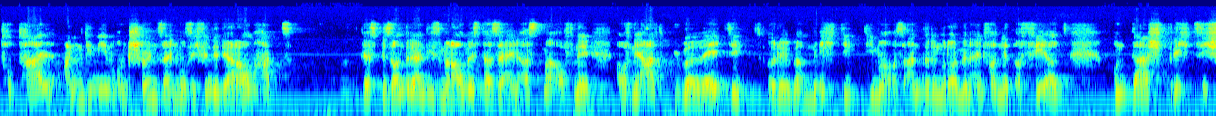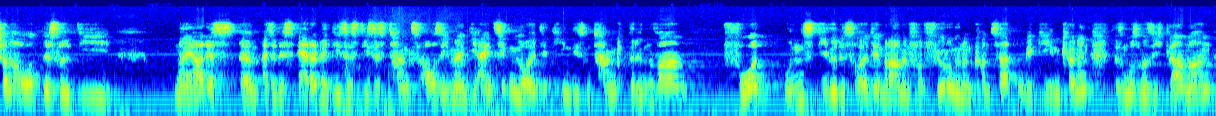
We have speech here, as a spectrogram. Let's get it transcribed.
total angenehm und schön sein muss. Ich finde, der Raum hat das Besondere an diesem Raum ist, dass er einen erstmal auf eine, auf eine Art überwältigt oder übermächtigt, die man aus anderen Räumen einfach nicht erfährt. Und da spricht sich schon auch ein bisschen die, naja, das, ähm, also das Erbe dieses, dieses Tanks aus. Ich meine, die einzigen Leute, die in diesem Tank drin waren, vor uns, die wir das heute im Rahmen von Führungen und Konzerten begehen können, das muss man sich klar machen,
